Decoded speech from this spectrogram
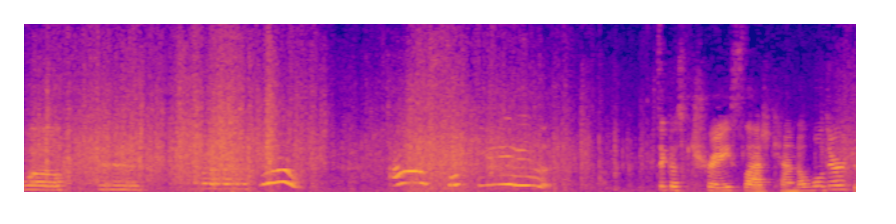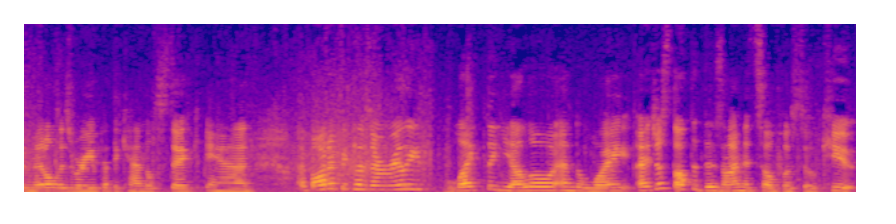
Whoa. ah, so cute. It's like a tray slash candle holder. The middle is where you put the candlestick and I bought it because I really like the yellow and the white. I just thought the design itself was so cute.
